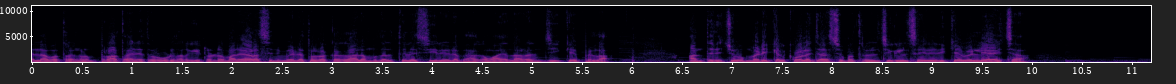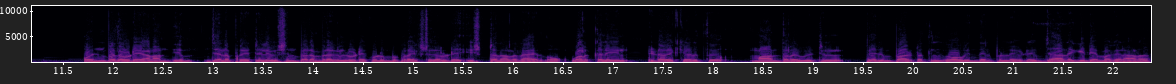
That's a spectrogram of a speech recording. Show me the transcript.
എല്ലാ പത്രങ്ങളും പ്രാധാന്യത്തോടുകൂടി നൽകിയിട്ടുണ്ട്. മലയാള സിനിമയുടെ തുടക്കകാലം മുതൽ തിരശ്ശീലയുടെ ഭാഗമായ നടൻ ജി കെ പിള്ള അന്തരിച്ചു. മെഡിക്കൽ കോളേജ് ആശുപത്രിയിൽ ചികിത്സയിലിരിക്കെ വെള്ളിയാഴ്ച ഒൻപതോടെയാണ് അന്ത്യം. ജനപ്രിയ ടെലിവിഷൻ പരമ്പരകളിലൂടെ കുടുംബ പ്രേക്ഷകരുടെ ഇഷ്ട നടനായിരുന്നു. വർക്കലയിൽ ഇടവയ്ക്കടുത്ത് മാന്തറ വീട്ടിൽ പെരുമ്പാട്ടത്തിൽ ഗോവിന്ദൻ പിള്ളയുടെയും ജാനകിയുടെയും മകനാണ്.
